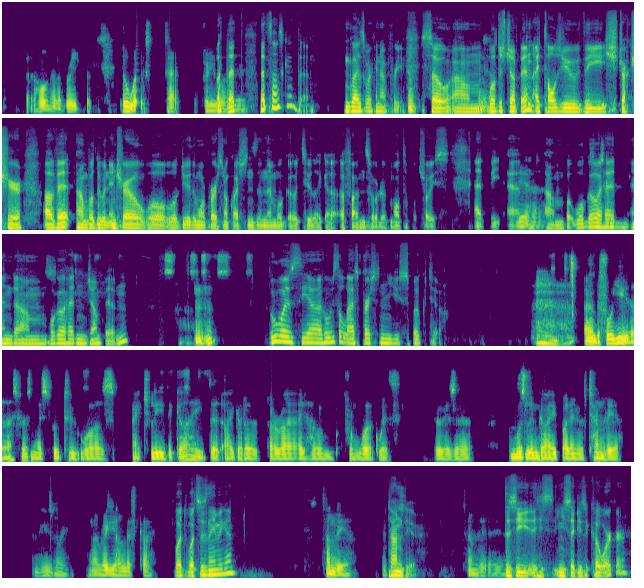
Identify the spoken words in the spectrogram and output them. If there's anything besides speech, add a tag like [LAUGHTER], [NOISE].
a whole other breed, but it all works out pretty well. that- really. That sounds good then. I'm glad it's working out for you. Hmm. So um, Yeah. we'll just jump in. I told you the structure of it. Um, we'll do an intro. We'll we'll do the more personal questions, and then we'll go to like a, a fun sort of multiple choice at the end. Yeah. Um, but we'll go Sounds good. ahead and um, we'll go ahead and jump in. Mhm. Who was the uh, who was the last person you spoke to? [CLEARS THROAT] Um, before you, the last person I spoke to was actually the guy that I got a, a ride home from work with, who is a, a Muslim guy by the name of Tanvir, and he's my my regular lift guy. What what's his name again? Tanvir. Tanvir. Tanvir. Yeah. Does he? He's, you said he's a coworker.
